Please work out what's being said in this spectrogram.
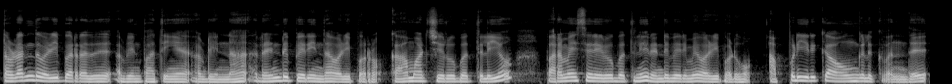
தொடர்ந்து வழிபடுறது அப்படின்னு பார்த்தீங்க அப்படின்னா ரெண்டு பேரையும் தான் வழிபடுறோம். காமாட்சி ரூபத்துலேயும் பரமேஸ்வரி ரூபத்துலேயும் ரெண்டு பேருமே வழிபடுவோம். அப்படி இருக்க அவங்களுக்கு வந்து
